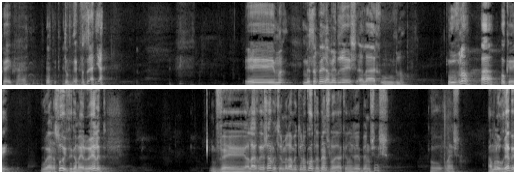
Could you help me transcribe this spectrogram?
אוקיי? כמו- כתוב איפה זה היה. אמ, מספר המדרש, הלך הוא ובנו. הוא ובנו, אה, אוקיי. הוא היה נשוי וגם היה לו ילד. והלך וישב אצל מלמד תינוקות, והבן שלו היה כנראה בן שש או חמש. אמר לו, רבה,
